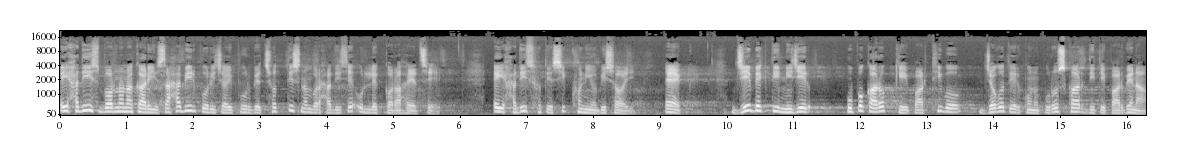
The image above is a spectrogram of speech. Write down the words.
এই হাদিস বর্ণনাকারী সাহাবির পরিচয় পূর্বে ছত্রিশ নম্বর হাদিসে উল্লেখ করা হয়েছে। এই হাদিস হতে শিক্ষণীয় বিষয়। এক, যে ব্যক্তি নিজের উপকারককে পার্থিব জগতের কোনো পুরস্কার দিতে পারবে না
